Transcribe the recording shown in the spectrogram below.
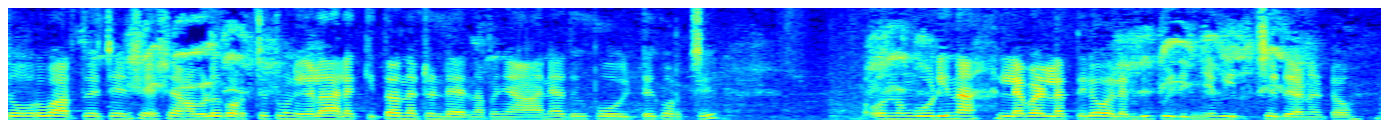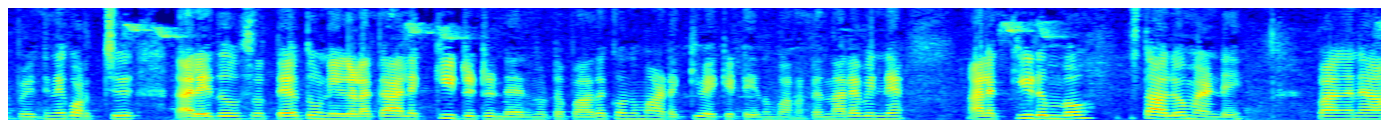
ചോറ് വാർത്ത് വെച്ചതിന് ശേഷം അവൾ കുറച്ച് തുണികൾ അലക്കി തന്നിട്ടുണ്ടായിരുന്നു. അപ്പോൾ ഞാനത് പോയിട്ട് കുറച്ച് ഒന്നും കൂടി നല്ല വെള്ളത്തിൽ ഒലമ്പി പിഴിഞ്ഞ് വിരിച്ചിടുകയാണ് കേട്ടോ അപ്പോഴത്തേന് കുറച്ച് തലേ ദിവസത്തെ തുണികളൊക്കെ അലക്കി ഇട്ടിട്ടുണ്ടായിരുന്നു കേട്ടോ അപ്പോൾ അതൊക്കെ ഒന്ന് മടക്കി വെക്കട്ടെ എന്ന് പറഞ്ഞിട്ട്. എന്നാലേ പിന്നെ അലക്കിയിടുമ്പോൾ സ്ഥലവും വേണ്ടേ? അപ്പം അങ്ങനെ ആ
